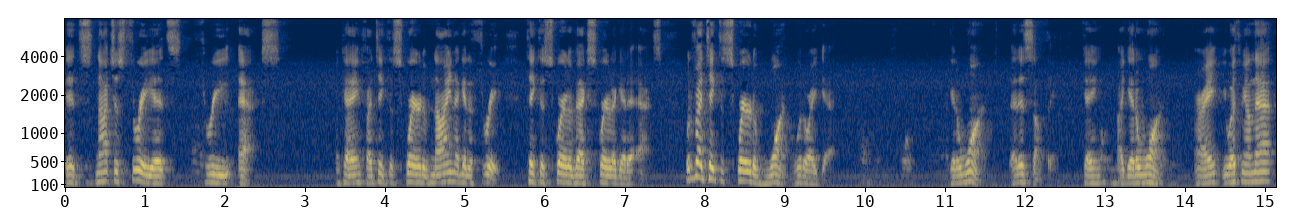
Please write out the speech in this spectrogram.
It's not just 3, it's 3x. Okay, if I take the square root of 9, I get a 3. Take the square root of x squared, I get an x. What if I take the square root of 1? What do I get? I get a 1. That is something. Okay, I get a 1. All right, you with me on that?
